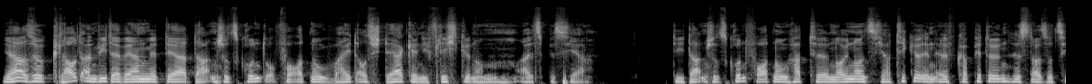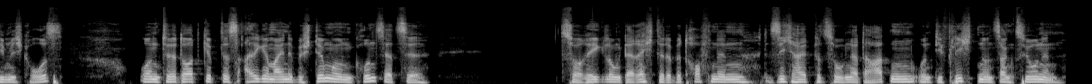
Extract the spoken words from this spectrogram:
Ja, also Cloud-Anbieter werden mit der Datenschutzgrundverordnung weitaus stärker in die Pflicht genommen als bisher. Die Datenschutzgrundverordnung hat 99 Artikel in elf Kapiteln, ist also ziemlich groß. Und äh, dort gibt es allgemeine Bestimmungen und Grundsätze zur Regelung der Rechte der Betroffenen, der Sicherheit bezogener Daten und die Pflichten und Sanktionen.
